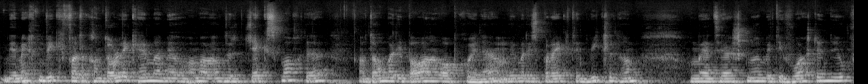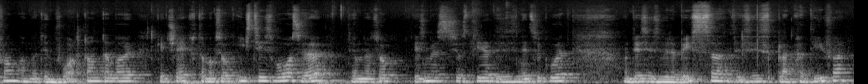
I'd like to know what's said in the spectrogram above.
wir möchten wirklich vor der Kontrolle kommen, wir haben unsere Checks gemacht, ja, und da haben wir die Bauern abgeholt. Ja, und wenn wir das Projekt entwickelt haben, haben wir jetzt erst nur mit den Vorständen angefangen, haben wir den Vorstand einmal gecheckt, haben gesagt, ist das was? Ja? Die haben dann gesagt, das müssen justieren, das ist nicht so gut und das ist wieder besser, das ist plakativer.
